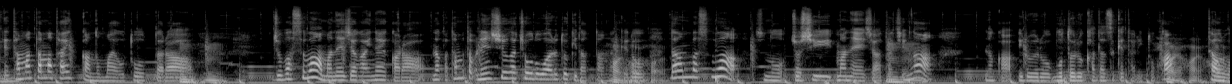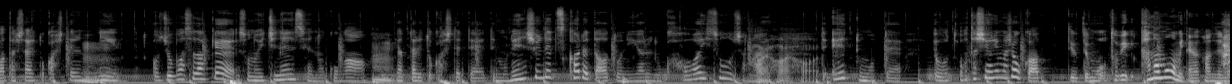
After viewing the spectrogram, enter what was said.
で、たまたま体育館の前を通ったら、うんうん。ジョバスはマネージャーがいないから、なんかたまたま練習がちょうど終わる時だったんだけど、はいはいはい。ダンバスはその女子マネージャーたちが、なんかいろいろボトル片付けたりとか、はいはいはい。タオル渡したりとかしてるのに、ジョバスだけその1年生の子がうん。やったりとかしてて、でも練習で疲れた後にやるのかわいそうじゃない、はいはいはでえ？っと思ってえわ私やりましょうかって言ってもう飛び頼もうみたいな感じで。い。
